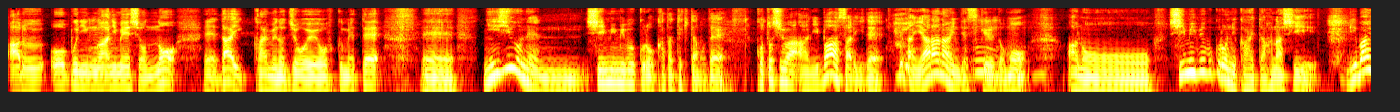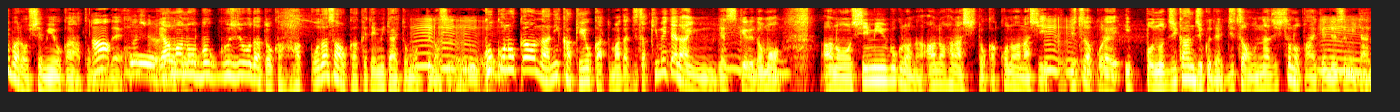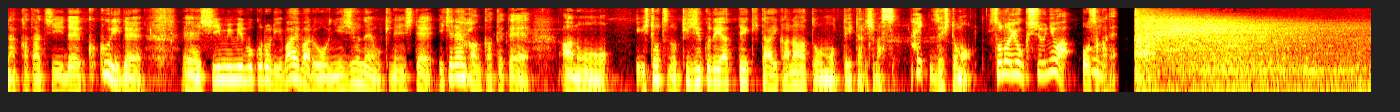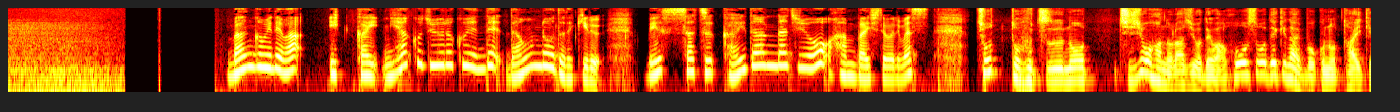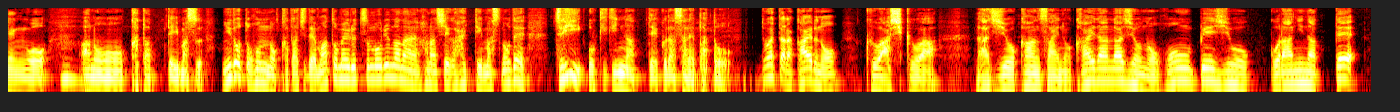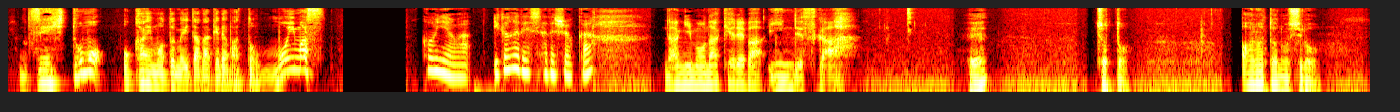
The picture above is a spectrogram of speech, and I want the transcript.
あるオープニングアニメーションの、えー第1回目の上映を含めて、えー20年新耳袋を語ってきたので、今年はアニバーサリーで、普段やらないんですけれども、あのー新耳袋に書いた話、リバイバルをしてみようかなと思うので山の牧場だとか八甲田山をかけてみたいと思ってます。9日は何かけようかってまだ実は決めてないんですけれども、あの、新耳袋のあの話とかこの話、実はこれ一本の時間軸で、実は同じ人の体験ですみたいな形で、くくりで、えー新耳袋リバイバルを20年を記念して、1年間かけて、あの、一つの基軸でやっていきたいかなと思っていたりします。はいぜひとも、その翌週には大阪で。番組では1回216円でダウンロードできる別冊怪談ラジオを販売しております。ちょっと普通の地上波のラジオでは放送できない僕の体験を、あの、語っています。二度と本の形でまとめるつもりのない話が入っていますので、ぜひお聞きになってくださればと。どうやったら帰るの？詳しくは、ラジオ関西の怪談ラジオのホームページをご覧になって、ぜひともお買い求めいただければと思います。今夜はいかがでしたでしょうか？何もなければいいんですが。え？ちょっと、あなたの城、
